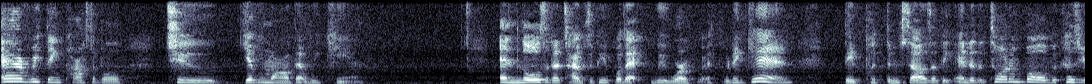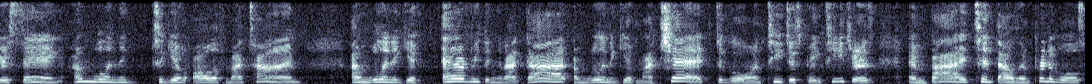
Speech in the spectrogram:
everything possible to give them all that we can. And those are the types of people that we work with. And again, they put themselves at the end of the totem pole because you're saying, I'm willing to, to give all of my time I'm willing to give everything that I got. I'm willing to give my check to go on Teachers Pay Teachers and buy 10,000 printables.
